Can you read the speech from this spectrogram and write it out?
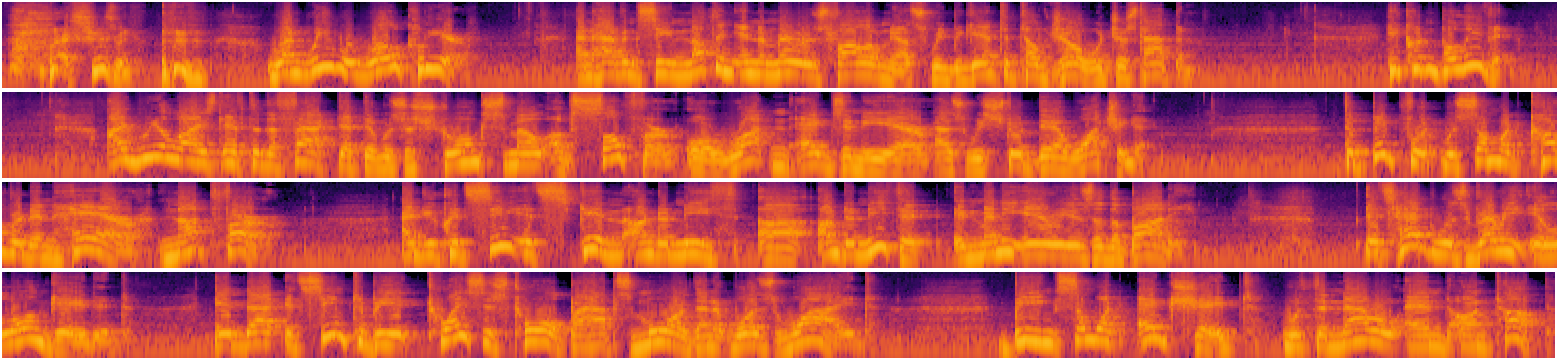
Excuse me. when we were well clear and having seen nothing in the mirrors following us, we began to tell Joe what just happened. He couldn't believe it. I realized after the fact that there was a strong smell of sulfur or rotten eggs in the air as we stood there watching it. The Bigfoot was somewhat covered in hair, not fur, and you could see its skin underneath uh, underneath it in many areas of the body. Its head was very elongated, in that it seemed to be twice as tall, perhaps more, than it was wide being somewhat egg shaped with the narrow end on top.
